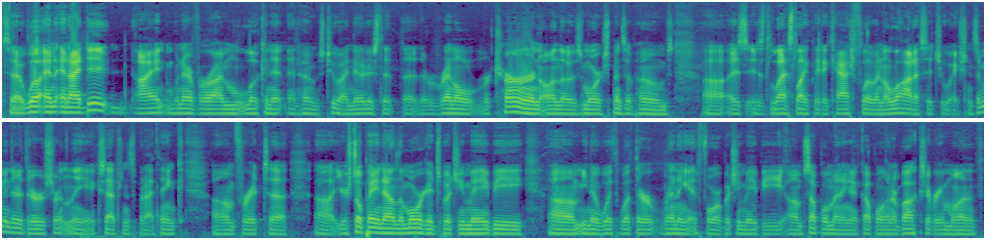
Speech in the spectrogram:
So well, and, and I did I whenever I'm looking at, at homes too, I noticed that the, the rental return on those more expensive homes uh, is, is less likely to cash flow in a lot of situations. I mean, there there are certainly exceptions, but I think um, for it to uh, you're still paying down the mortgage, but you may be um, you know with what they're renting it for, but you may be um, supplementing a couple hundred bucks every month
